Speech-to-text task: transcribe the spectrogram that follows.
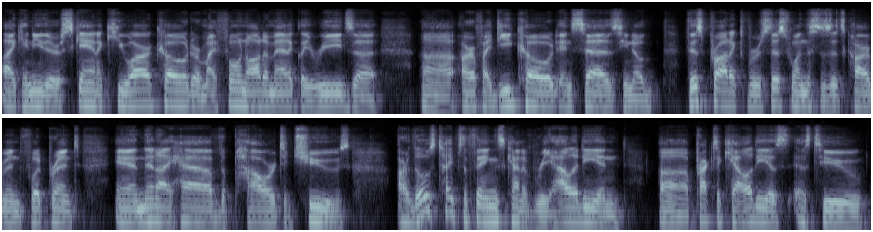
I can either scan a QR code or my phone automatically reads a uh, RFID code and says, you know, this product versus this one, this is its carbon footprint, and then I have the power to choose. Are those types of things kind of reality and uh, practicality as as to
